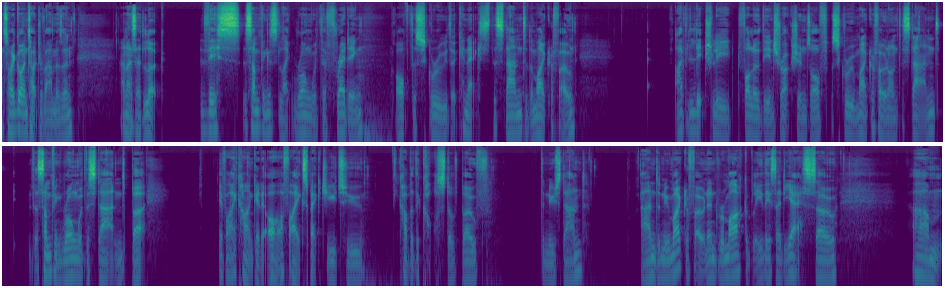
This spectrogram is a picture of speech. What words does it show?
So I got in touch with Amazon and I said, look, this something's like wrong with the threading of the screw that connects the stand to the microphone. I've literally followed the instructions of screw microphone onto stand. There's something wrong with the stand, but if I can't get it off, I expect you to cover the cost of both the new stand and a new microphone. And remarkably, they said yes. So um,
